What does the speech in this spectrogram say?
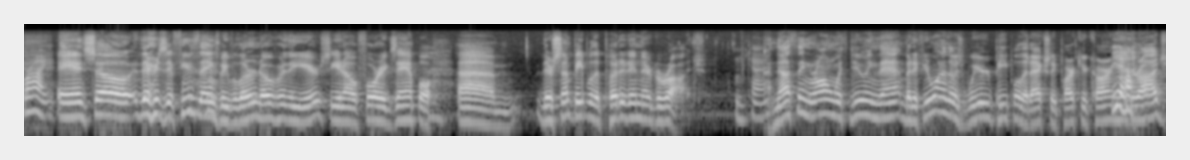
right. And so there's a few things we've learned over the years. You know, for example, um, there's some people that put it in their garage. Okay. Nothing wrong with doing that, but if you're one of those weird people that actually park your car in Yeah. your garage,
